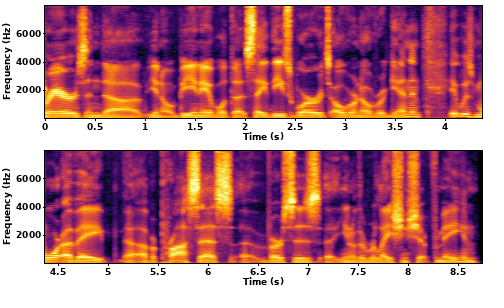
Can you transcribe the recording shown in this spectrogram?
prayers, and uh, you know, being able to say these words over and over again, and it was more of a uh, of a process uh, versus uh, you know the relationship for me, and.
